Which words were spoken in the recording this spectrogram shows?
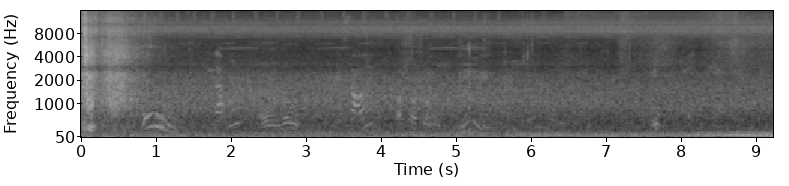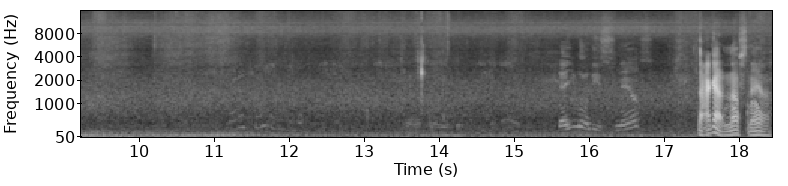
Oh no. I saw something big. Dad, you want these snails? Nah, I got enough snails.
